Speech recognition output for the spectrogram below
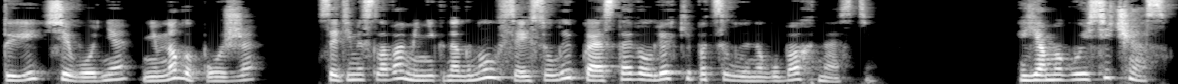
«Ты сегодня, немного позже». С этими словами Ник нагнулся и с улыбкой оставил легкий поцелуй на губах Насти. «Я могу и сейчас»,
